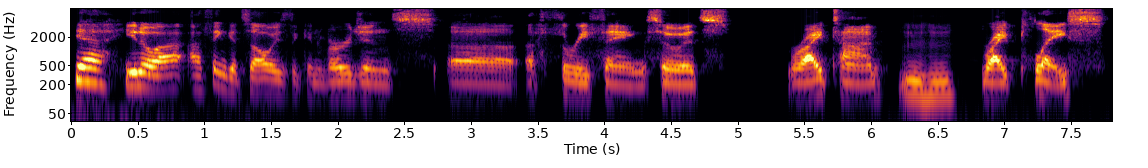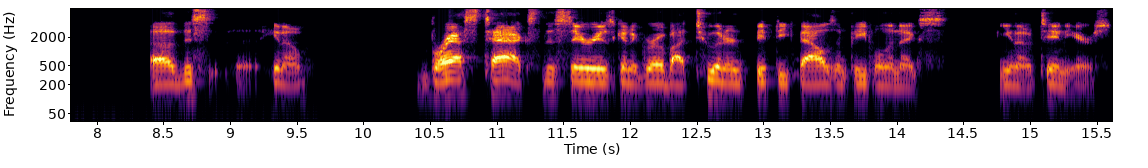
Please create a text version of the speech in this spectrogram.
Yeah, you know, I, I think it's always the convergence uh, of three things. So it's right time, Mm-hmm. right place. Uh, this, uh, you know, brass tacks, this area is going to grow by 250,000 people in the next, you know, 10 years.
